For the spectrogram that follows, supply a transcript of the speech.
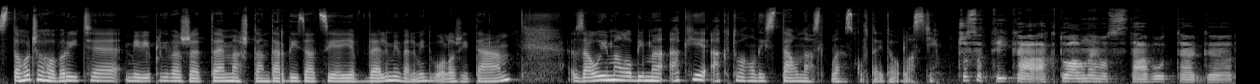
Z toho, čo hovoríte, mi vyplýva, že téma štandardizácie je veľmi, veľmi dôležitá. Zaujímalo by ma, aký je aktuálny stav na Slovensku v tejto oblasti. Čo sa týka aktuálneho stavu, tak e,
